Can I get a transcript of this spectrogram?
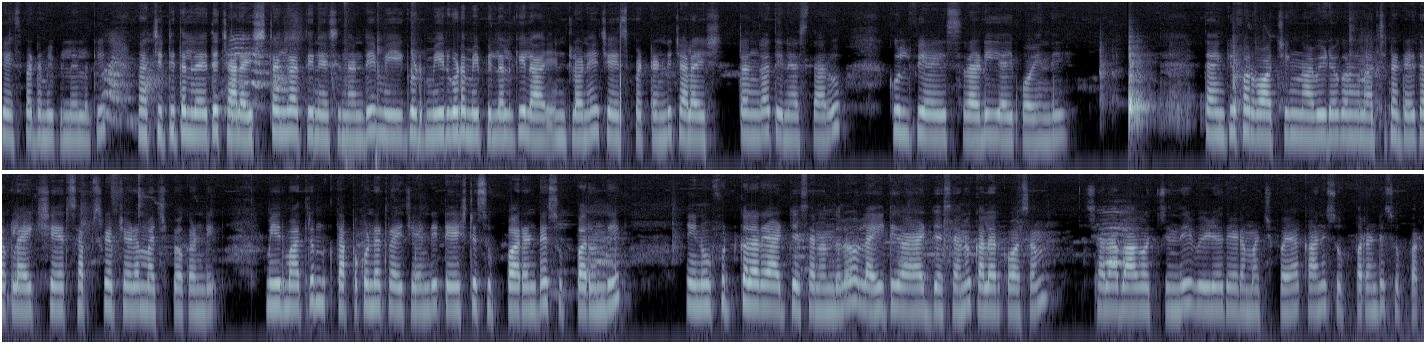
చేసి పెట్టండి మీ పిల్లలకి. నా చిట్టి తల్లి అయితే చాలా ఇష్టంగా తినేసిందండి. మీ కూడా మీరు కూడా మీ పిల్లలకి ఇలా ఇంట్లోనే చేసి పెట్టండి. చాలా ఇష్టంగా తినేస్తారు. కుల్ఫీ ఐస్ రెడీ అయిపోయింది. థ్యాంక్ యూ ఫర్ వాచింగ్ నా వీడియో కనుక నచ్చినట్టయితే ఒక లైక్ షేర్ సబ్స్క్రైబ్ చేయడం మర్చిపోకండి. మీరు మాత్రం తప్పకుండా ట్రై చేయండి. టేస్ట్ సూపర్ అంటే సూపర్ ఉంది. నేను ఫుడ్ కలర్ యాడ్ చేశాను అందులో. లైట్గా యాడ్ చేశాను కలర్ కోసం. చాలా బాగా వచ్చింది. వీడియో తీయడం మర్చిపోయా. కానీ సూపర్ అంటే సూపర్.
